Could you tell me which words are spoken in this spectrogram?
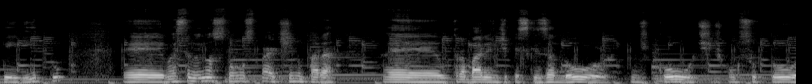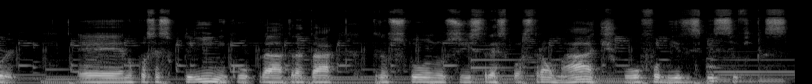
perito, é, mas também nós estamos partindo para é, o trabalho de pesquisador, de coach, de consultor, é, no processo clínico para tratar transtornos de estresse pós-traumático ou fobias específicas.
